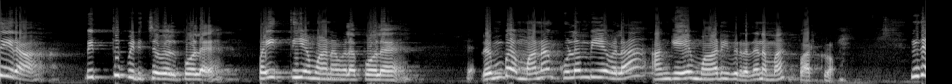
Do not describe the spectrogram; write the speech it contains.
செய்கிறா பித்து பிடிச்சவள் போல பைத்தியமானவளை போல. ரொம்ப மன குழம்பியவளா அங்கேயே மாறி விடுறத நம்ம பார்க்கிறோம். இந்த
